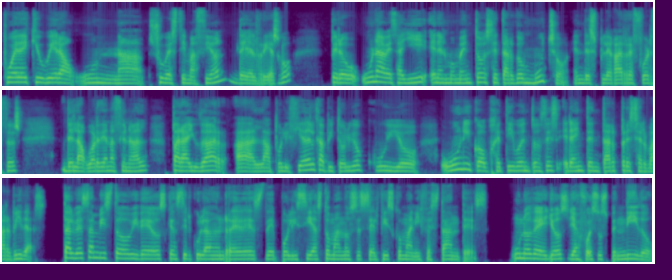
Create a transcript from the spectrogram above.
puede que hubiera una subestimación del riesgo, pero una vez allí, en el momento, se tardó mucho en desplegar refuerzos de la Guardia Nacional para ayudar a la policía del Capitolio, cuyo único objetivo entonces era intentar preservar vidas. Tal vez han visto videos que han circulado en redes de policías tomándose selfies con manifestantes. Uno de ellos ya fue suspendido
